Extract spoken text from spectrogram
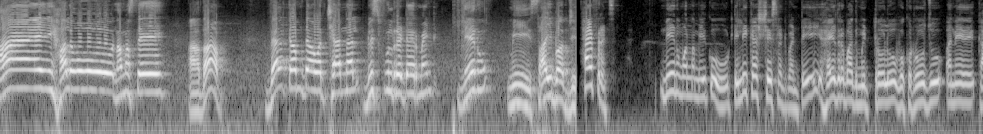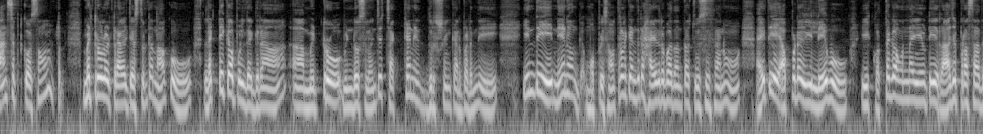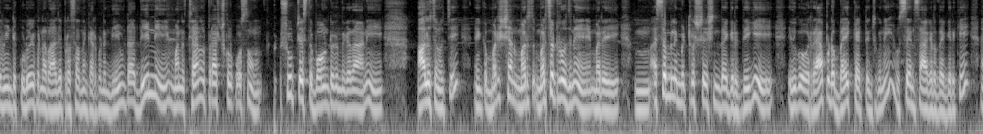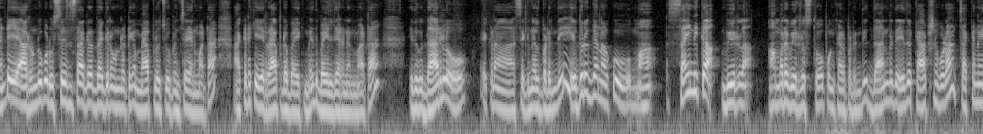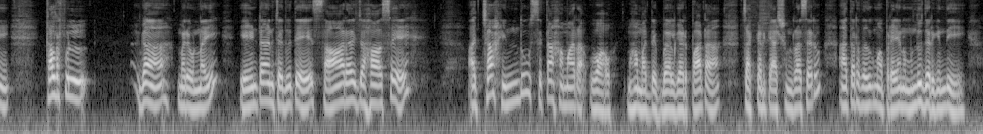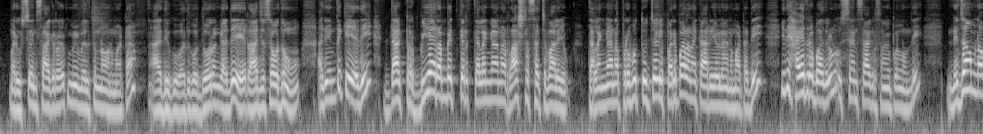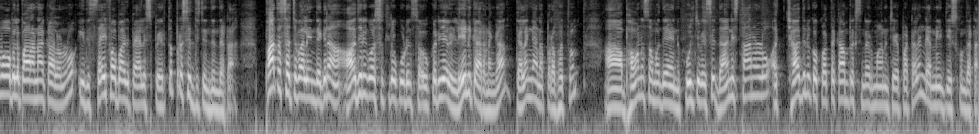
Hi hello నమస్తే. Aadab. Welcome to our channel blissful retirement. నేను మీ సాయిబాబ్జీ. హాయ్ ఫ్రెండ్స్ నేను మొన్న మీకు టెలికాస్ట్ చేసినటువంటి హైదరాబాద్ మెట్రోలో ఒక రోజు అనే కాన్సెప్ట్ కోసం మెట్రోలో ట్రావెల్ చేస్తుంటే నాకు లక్టికాపుల్ దగ్గర మెట్రో విండోస్లోంచి చక్కని దృశ్యం కనపడింది. ఇది నేను ముప్పై సంవత్సరాల కిందట హైదరాబాద్ అంతా చూసేసాను. అయితే అప్పుడు ఈ లేవు ఈ కొత్తగా ఉన్న ఏమిటి రాజప్రసాదం ఏంటి కుడివైపున రాజప్రసాదం కనపడింది ఏమిటా దీన్ని మన ఛానల్ ప్రేక్షకుల కోసం షూట్ చేస్తే బాగుంటుంది కదా అని ఆలోచన వచ్చి ఇంకా మరుష మరుస మరుసటి రోజునే మరి అసెంబ్లీ మెట్రో స్టేషన్ దగ్గర దిగి ఇదిగో ర్యాపిడో బైక్ కట్టించుకుని హుస్సేన్ సాగర్ దగ్గరికి అంటే ఆ రెండు కూడా హుస్సేన్ సాగర్ దగ్గర ఉన్నట్టుగా మ్యాప్లో చూపించాయి అనమాట అక్కడికి ర్యాపిడో బైక్ మీద బయలుదేరాను అనమాట ఇదిగో దారిలో ఇక్కడ సిగ్నల్ పడింది. ఎదురుగా నాకు మహా సైనిక వీరుల అమరవీరుల స్తూపం కనపడింది. దాని మీద ఏదో క్యాప్షన్ కూడా చక్కని కలర్ఫుల్గా మరి ఉన్నాయి. ఏంటా అని చదివితే సారజహాసే అచ్చా హిందూ సితా హమారా. వావ్ మహమ్మద్ ఇక్బాల్ గారి పాట చక్కని క్యాప్షన్ రాశారు. ఆ తర్వాత మా ప్రయాణం ముందు జరిగింది. మరి హుస్సేన్ సాగర్ వైపు మేము వెళ్తున్నాం అనమాట అదిగో అదిగో దూరంగా అదే రాజసౌధం. అది ఇంతకీ అది డాక్టర్ బిఆర్ అంబేద్కర్ తెలంగాణ రాష్ట్ర సచివాలయం. తెలంగాణ ప్రభుత్వ ఉద్యోగుల పరిపాలనా కార్యాలయం అనమాట అది. ఇది హైదరాబాద్లోని హుస్సేన్ సాగర్ సమీపంలో ఉంది. నిజాం నవాబుల పాలనా కాలంలో ఇది సైఫాబాద్ ప్యాలెస్ పేరుతో ప్రసిద్ధి చెందిందట. పాత సచివాలయం దగ్గర ఆధునిక వసతితో కూడిన సౌకర్యాలు లేని కారణంగా తెలంగాణ ప్రభుత్వం ఆ భవన సముదాయాన్ని కూల్చివేసి దాని స్థానంలో అత్యాధునిక కొత్త కాంప్లెక్స్ నిర్మాణం చేపట్టాలని నిర్ణయం తీసుకుందట.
